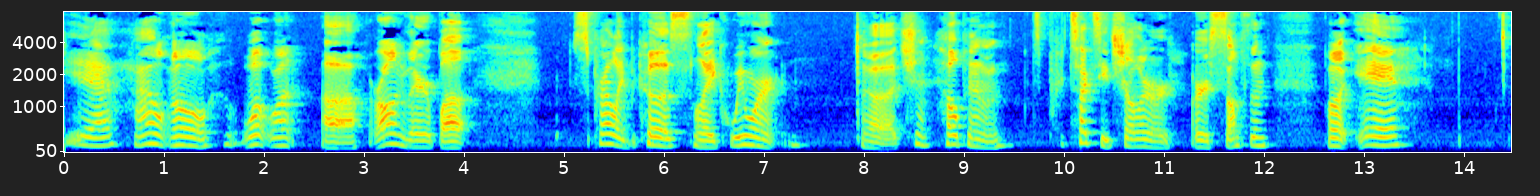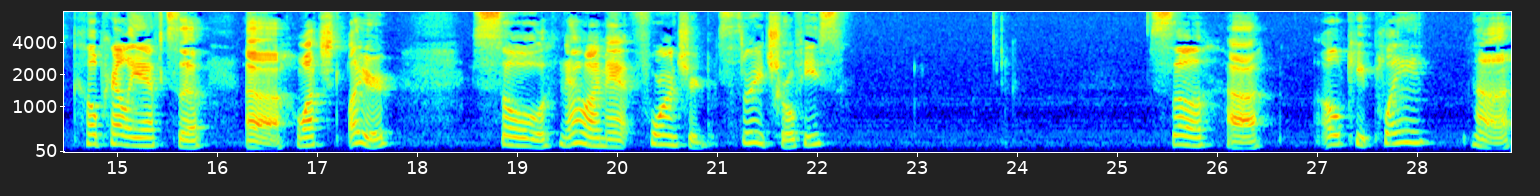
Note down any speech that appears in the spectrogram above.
Yeah, I don't know what went uh, wrong there, but it's probably because like we weren't uh, ch- helping protect each other or, or something. But yeah, I'll probably have to uh, watch later. So now I'm at 403 trophies. So uh, I'll keep playing. Uh,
